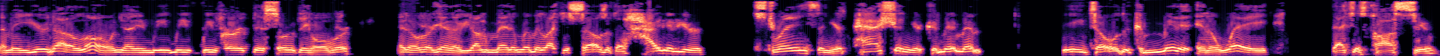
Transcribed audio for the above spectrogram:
I mean, you're not alone. I mean, we we we've heard this sort of thing over and over again of young men and women like yourselves at the height of your strength and your passion, your commitment, being told to commit it in a way that just costs you.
